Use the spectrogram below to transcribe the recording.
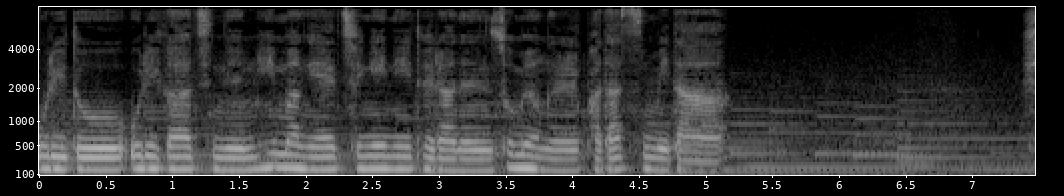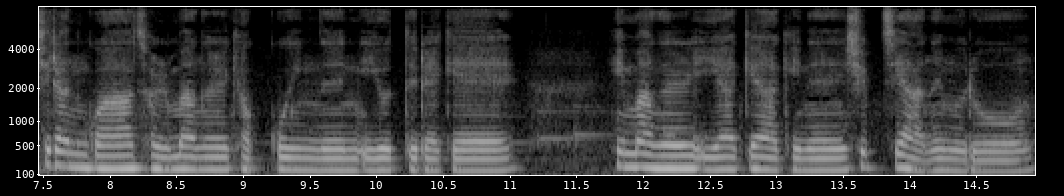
우리도 우리가 지닌 희망의 증인이 되라는 소명을 받았습니다. 시련과 절망을 겪고 있는 이웃들에게 희망을 이야기하기는 쉽지 않으므로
